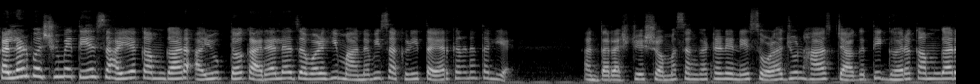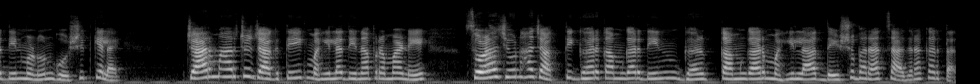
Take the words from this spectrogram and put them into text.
कल्याण पश्चिमेतील सहाय्यक कामगार आयुक्त कार्यालयाजवळ ही मानवी साखळी तयार करण्यात आली आहे. आंतरराष्ट्रीय श्रम संघटनेने सोळा जून हा जागतिक घर कामगार दिन म्हणून घोषित केलाय. चार मार्च जागतिक महिला दिनाप्रमाणे सोळा जून हा जागतिक घर कामगार दिन घर कामगार महिला देशभरात साजरा करतात.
